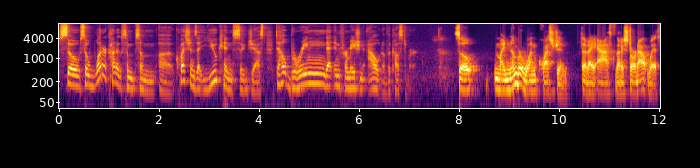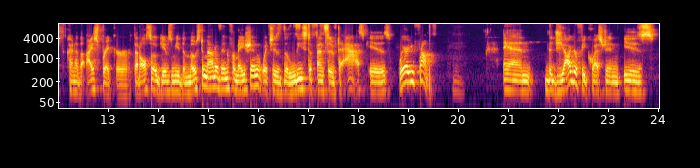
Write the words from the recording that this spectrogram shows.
So, so what are kind of some some uh, questions that you can suggest to help bring that information out of the customer? So, my number one question that I ask, that I start out with, kind of the icebreaker that also gives me the most amount of information, which is the least offensive to ask, is where are you from? Hmm. And the geography question is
